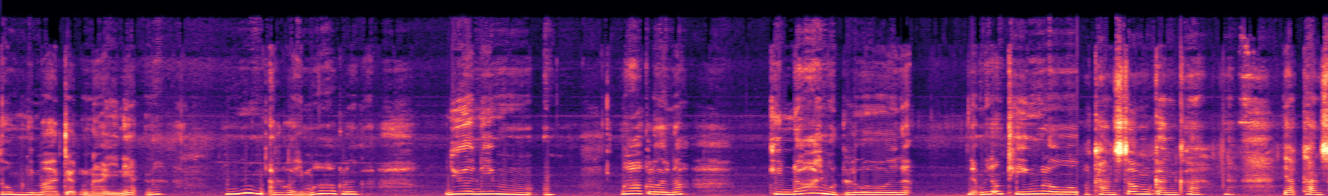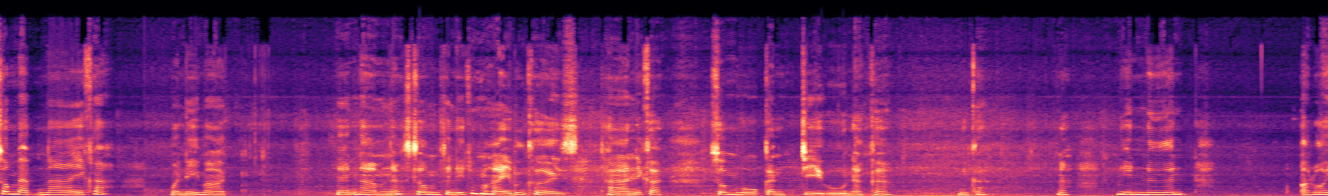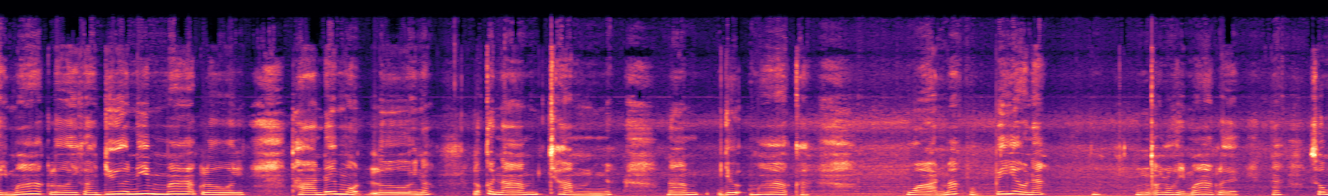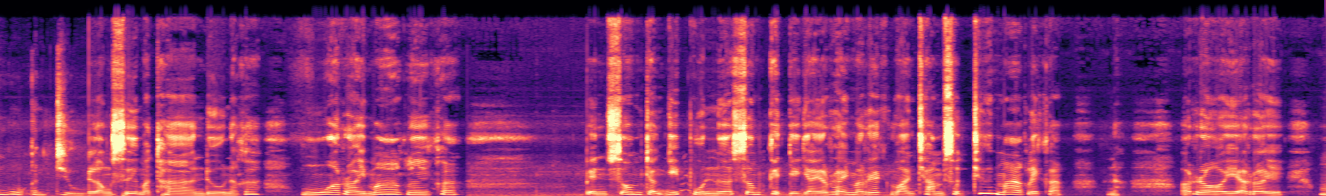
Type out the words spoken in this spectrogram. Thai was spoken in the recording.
ส้มนี่มาจากไหนเนี่ยนะอืมอร่อยมากเลยค่ะเยื่อนิ่มมากเลยนะ กินได้หมดเลยเนี่ยเนี่ยไม่ต้องทิ้งเลยมาทานส้มกันค่ะนะอยากทานส้มแบบไหนคะวันนี้มาแนะนำนะ ส้มชนิดใหม่เพิ่งเคยทานนี่ค่ะ ส้มโวกันจิ๋วนะคะ นี่ค่ะนะนี่เนื้อ อร่อยมากเลยค่ะ เยื่อนิ่มมากเลย ทานได้หมดเลยนะ แล้วก็น้ำฉ่ำนะน้ำเยอะมากค่ะ หวานมากผมเปรี้ยวนะอร่อยมากเลยนะส้มโบกันจิ๋วลองซื้อมาทานดูนะคะอู้อร่อยมากเลยค่ะ เป็นส้มจากญี่ปุ่นเนื้อส้มเกล็ดใหญ่ๆไร้เมล็ดหวานฉ่ำสดชื่นมากเลยค่ะนะ อร่อยอร่อย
